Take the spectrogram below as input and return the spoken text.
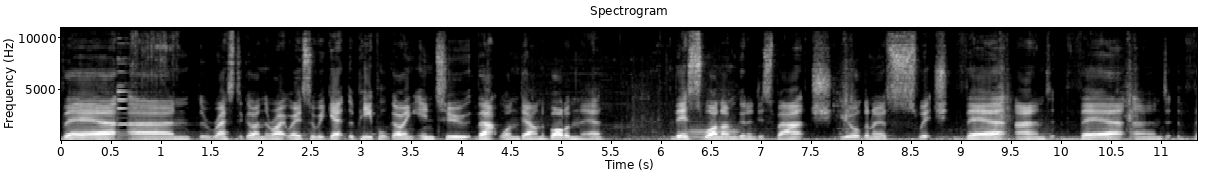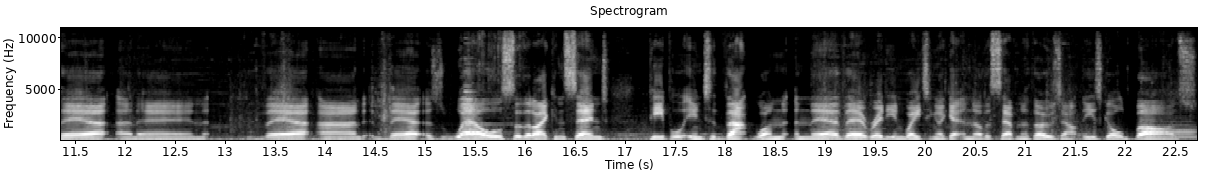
there, and the rest are going the right way. So we get the people going into that one down the bottom there. This one I'm going to dispatch. You're going to switch there, and there, and there, and then there, and there as well, so that I can send people into that one, and there, they're ready and waiting. I get another seven of those out. These gold bars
